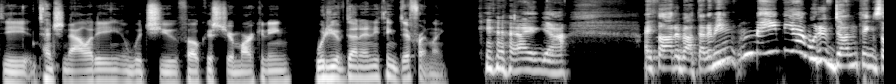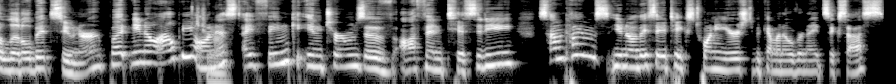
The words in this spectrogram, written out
the intentionality in which you focused your marketing. Would you have done anything differently? yeah. I thought about that. I mean, maybe I would have done things a little bit sooner, but you know, I'll be sure. honest. I think in terms of authenticity, sometimes, you know, they say it takes 20 years to become an overnight success.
